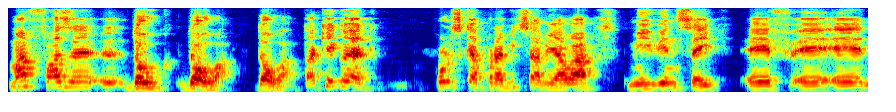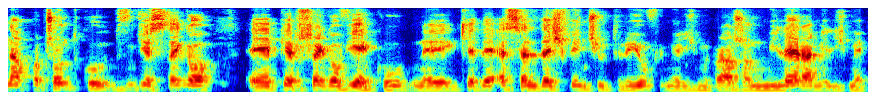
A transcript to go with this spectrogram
ma fazę doł, doła, doła, takiego jak polska prawica miała mniej więcej e, w, e, e, na początku XXI wieku, kiedy SLD święcił triumfy, mieliśmy rząd Millera, mieliśmy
